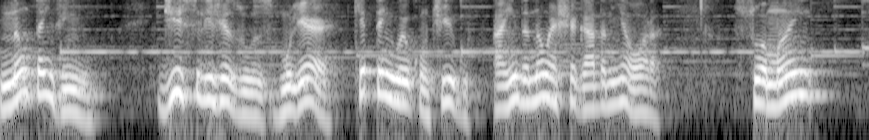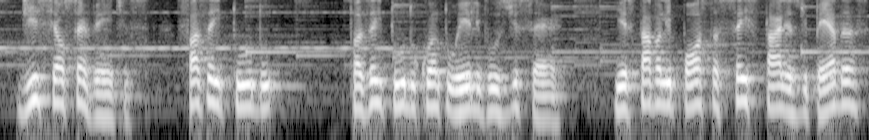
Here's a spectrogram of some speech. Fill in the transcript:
Não tem vinho. Disse-lhe Jesus: Mulher, que tenho eu contigo? Ainda não é chegada a minha hora. Sua mãe disse aos serventes: Fazei tudo, fazei tudo quanto ele vos disser. E estava-lhe postas seis talhas de pedras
